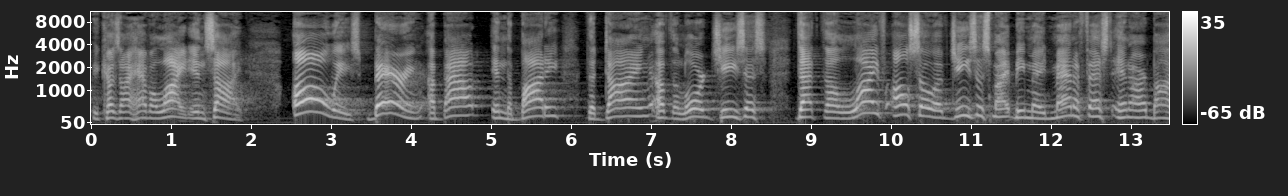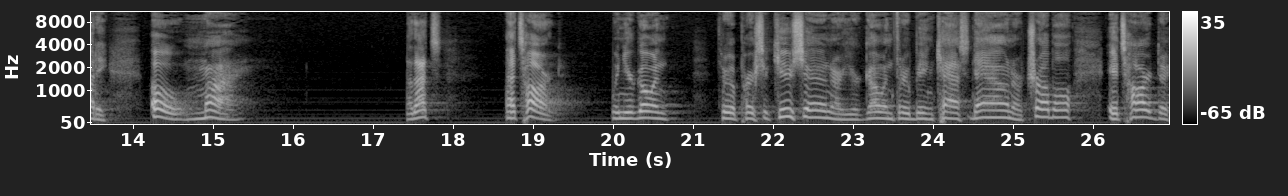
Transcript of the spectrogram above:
Because I have a light inside. Always bearing about in the body the dying of the Lord Jesus, that the life also of Jesus might be made manifest in our body. Oh my. Now that's that's hard when you're going through a persecution or you're going through being cast down or trouble, it's hard to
